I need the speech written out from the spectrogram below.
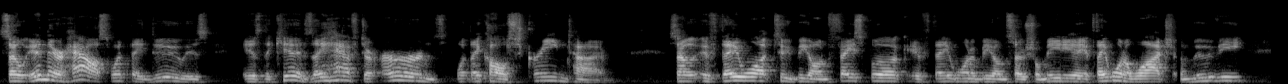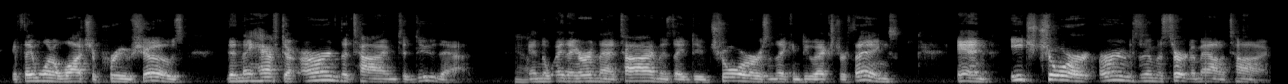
So in their house, what they do is is the kids they have to earn what they call screen time. So if they want to be on Facebook, if they want to be on social media, if they want to watch a movie, if they want to watch approved shows, then they have to earn the time to do that. Yeah. And the way they earn that time is they do chores and they can do extra things. And each chore earns them a certain amount of time.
